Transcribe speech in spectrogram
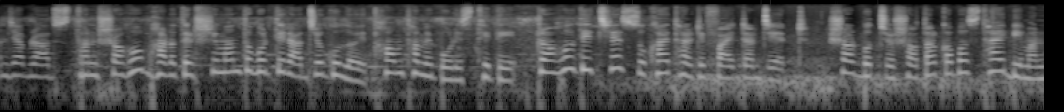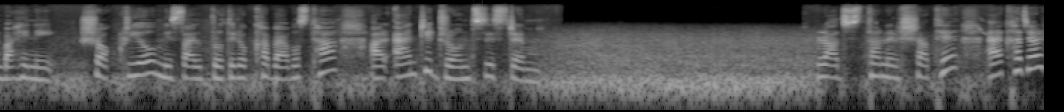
পাঞ্জাব রাজস্থান সহ ভারতের সীমান্তবর্তী রাজ্যগুলোয় থমথমে পরিস্থিতি। টহল দিচ্ছে সুখাই থার্টি ফাইটার জেট। সর্বোচ্চ সতর্ক অবস্থায় বিমান বাহিনী। সক্রিয় মিসাইল প্রতিরক্ষা ব্যবস্থা আর অ্যান্টি ড্রোন সিস্টেম। রাজস্থানের সাথে এক হাজার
